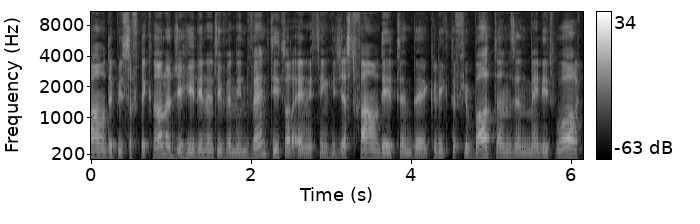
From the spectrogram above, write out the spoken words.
found a piece of technology he didn't even invent it or anything. He just found it and clicked a few buttons and made it work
